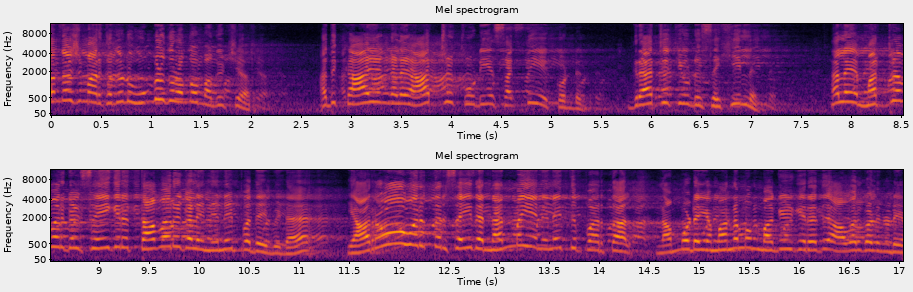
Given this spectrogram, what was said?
சந்தோஷமா இருக்கிறதோட உங்களுக்கு ரொம்ப மகிழ்ச்சியா இருக்கும். அது காயங்களை ஆற்றக்கூடிய சக்தியை கொண்டது. கிராட்டிடியூட் இஸ் ஹீல் அல்ல மற்றவர்கள் செய்கிற தவறுகளை நினைப்பதை விட யாரோ ஒருத்தர் செய்த நன்மையை நினைத்து பார்த்தால் நம்முடைய மனமும் மகிழ்கிறது அவர்களுடைய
